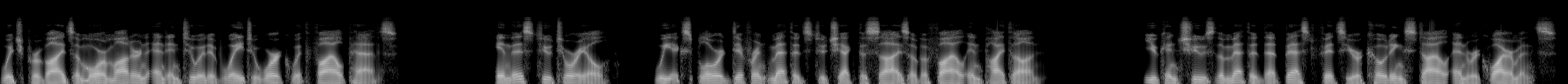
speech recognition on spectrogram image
which provides a more modern and intuitive way to work with file paths. In this tutorial, we explored different methods to check the size of a file in Python. You can choose the method that best fits your coding style and requirements.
